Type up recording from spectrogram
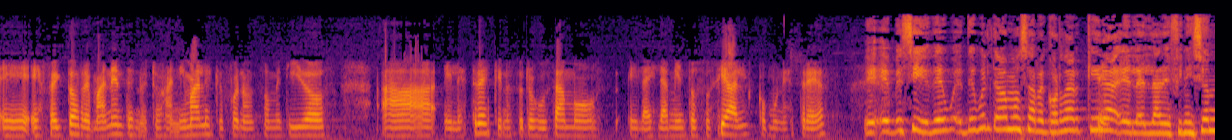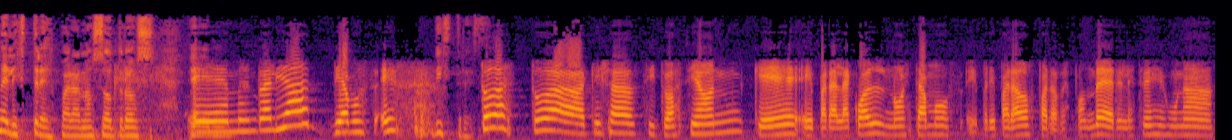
eh, efectos remanentes. Nuestros animales que fueron sometidos a el estrés, que nosotros usamos el aislamiento social como un estrés, eh, eh, sí, de, vuelta vamos a recordar qué era la, definición del estrés para nosotros. Em, en realidad, digamos, es toda, toda aquella situación que eh, para la cual no estamos preparados para responder. El estrés es una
